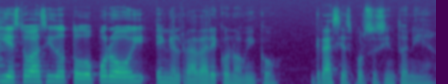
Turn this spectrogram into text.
Y esto ha sido todo por hoy en el Radar Económico. Gracias por su sintonía.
